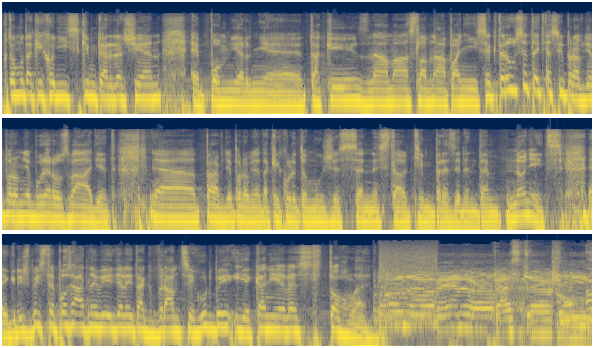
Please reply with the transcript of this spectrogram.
K tomu taky chodí s Kim Kardashian, poměrně taky známá slavná paní, se kterou se teď asi pravděpodobně bude rozvádět. Eh, Pravděpodobně taky kvůli tomu, že se nestal tím prezidentem. No nic. Eh, Když byste pořád nevěděli, tak v rámci hudby je Kanye West tohle. Stronger.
